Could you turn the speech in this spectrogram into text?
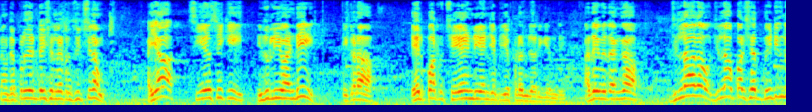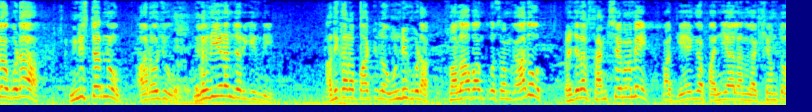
మేము రిప్రజెంటేషన్ లెటర్స్ ఇచ్చినాం. అయ్యా సిఎస్సికి నిధులు ఇవ్వండి ఇక్కడ ఏర్పాట్లు చేయండి అని చెప్పి చెప్పడం జరిగింది. అదేవిధంగా జిల్లాలో జిల్లా పరిషత్ మీటింగ్లో కూడా మినిస్టర్ను ఆ రోజు నిలదీయడం జరిగింది. అధికార పార్టీలో ఉండి కూడా స్వలాభం కోసం కాదు ప్రజలకు సంక్షేమమే మా ధ్యేయంగా పనిచేయాలన్న లక్ష్యంతో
